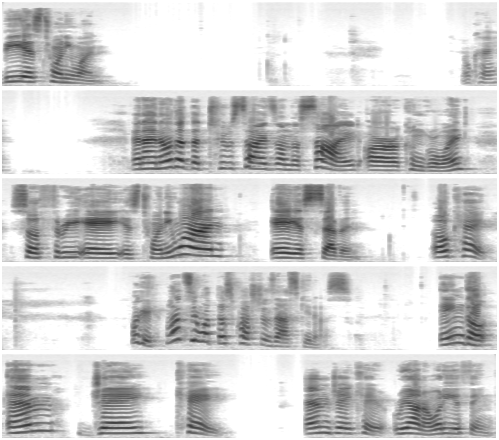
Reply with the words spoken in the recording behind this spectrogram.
b is 21. Okay. And I know that the two sides on the side are congruent. So 3a is 21, a is 7. Okay. Okay, let's see what this question is asking us. Angle MJK. MJK. Rihanna, what do you think?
